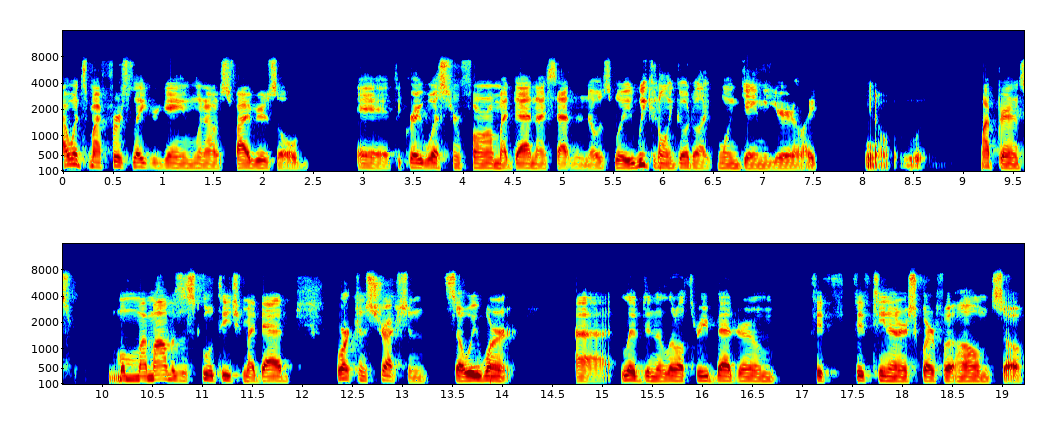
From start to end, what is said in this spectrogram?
I went to my first Laker game when I was five years old at the Great Western Forum. My dad and I sat in the nosebleed. We could only go to like one game a year. Like, you know, my parents. My mom was a school teacher. My dad worked construction, so we weren't uh, lived in a little three bedroom, 1500 square foot home. So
